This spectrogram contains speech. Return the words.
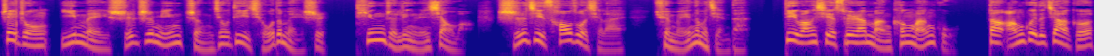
这种以美食之名拯救地球的美事，听着令人向往，实际操作起来却没那么简单。帝王蟹虽然满坑满谷。但昂贵的价格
